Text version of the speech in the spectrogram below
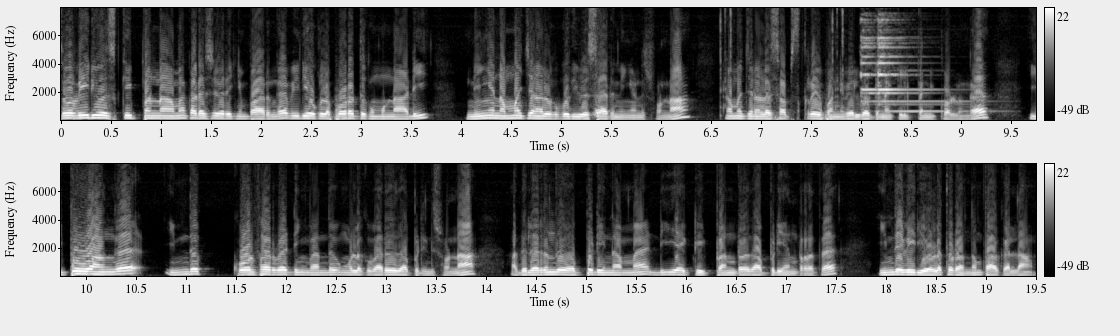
ஸோ வீடியோ ஸ்கிப் பண்ணாமல் கடைசி வரைக்கும் பாருங்கள் வீடியோக்குள்ளே போகிறதுக்கு முன்னாடி நீங்கள் நம்ம சேனலுக்கு புதியசாக இருந்தீங்கன்னு சொன்னால் நம்ம சேனலை சப்ஸ்கிரைப் பண்ணி வெல் பட்டனை கிளிக் பண்ணிக்கொள்ளுங்க. இப்போ வாங்க இந்த கோல் ஃபார்வேட்டிங் வந்து உங்களுக்கு வருது அப்படின்னு சொன்னால் அதிலிருந்து எப்படி நம்ம டீஆக்டிவேட் பண்ணுறது அப்படின்றத இந்த வீடியோவில் தொடர்ந்தும் பார்க்கலாம்.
